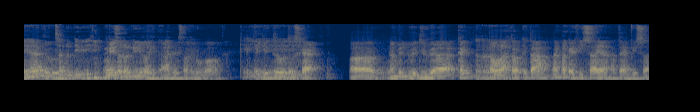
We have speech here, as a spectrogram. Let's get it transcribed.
Ya Gitu. sadar diri. Ini sadar diri lah kita ada astagfirullah. Kayak gitu terus kayak eh, ngambil duit juga kan Heeh. tau lah kalau kita kan pakai visa ya ATM visa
